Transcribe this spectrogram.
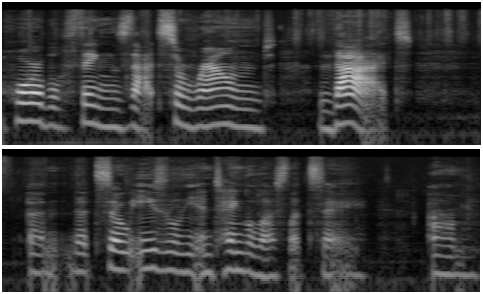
horrible things that surround that um, that so easily entangle us, let's say. Um,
